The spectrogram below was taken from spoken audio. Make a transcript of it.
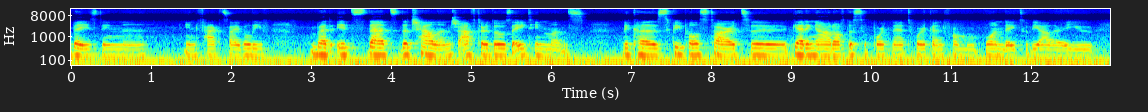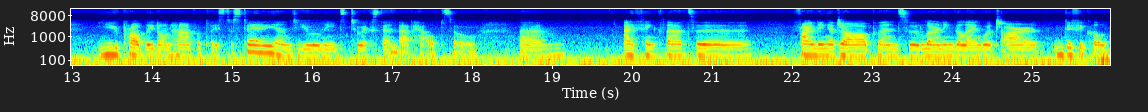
based in uh, in facts, I believe, but it's that the challenge after those eighteen months, because people start uh, getting out of the support network, and from one day to the other, you you probably don't have a place to stay, and you will need to extend that help. So. Um, I think that uh, finding a job and uh, learning the language are difficult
